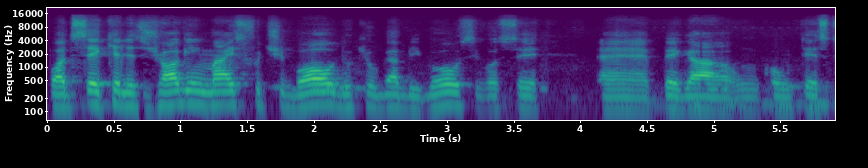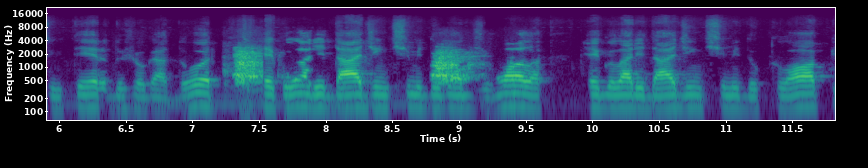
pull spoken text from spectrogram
Pode ser que eles joguem mais futebol do que o Gabigol, se você é, pegar um contexto inteiro do jogador, regularidade em time do Guardiola, regularidade em time do Klopp,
